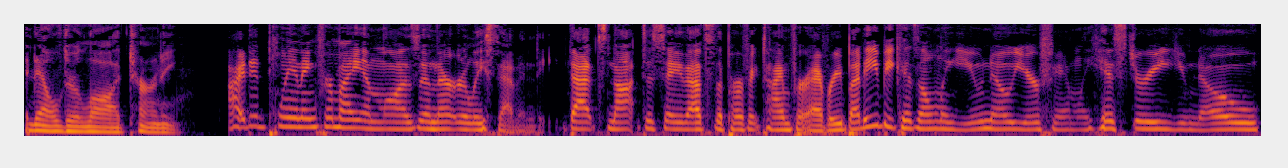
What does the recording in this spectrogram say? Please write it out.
an elder law attorney? I did planning for my in laws in their early 70s. That's not to say that's the perfect time for everybody because only you know your family history. You know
